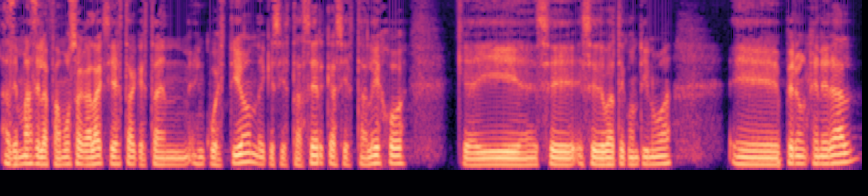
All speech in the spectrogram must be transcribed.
además de la famosa galaxia esta que está en, en, cuestión, de que si está cerca, si está lejos, que ahí ese, debate continúa. Eh, pero en general,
